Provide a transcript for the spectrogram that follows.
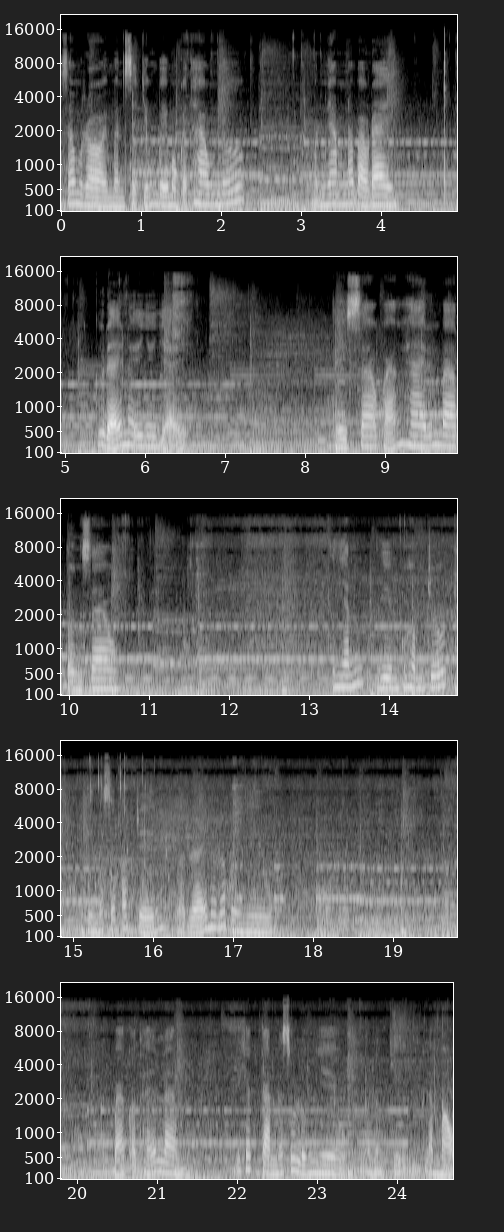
Xong rồi mình sẽ chuẩn bị một cái thau nước, mình ngâm nó vào đây cứ để nó y như vậy. Thì sau khoảng 2 đến 3 tuần sau, cái nhánh viêm của hôm trước thì nó sẽ phát triển và rễ nó rất là nhiều. Bạn có thể làm với các cành nó số lượng nhiều, nên mình chỉ làm mẫu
